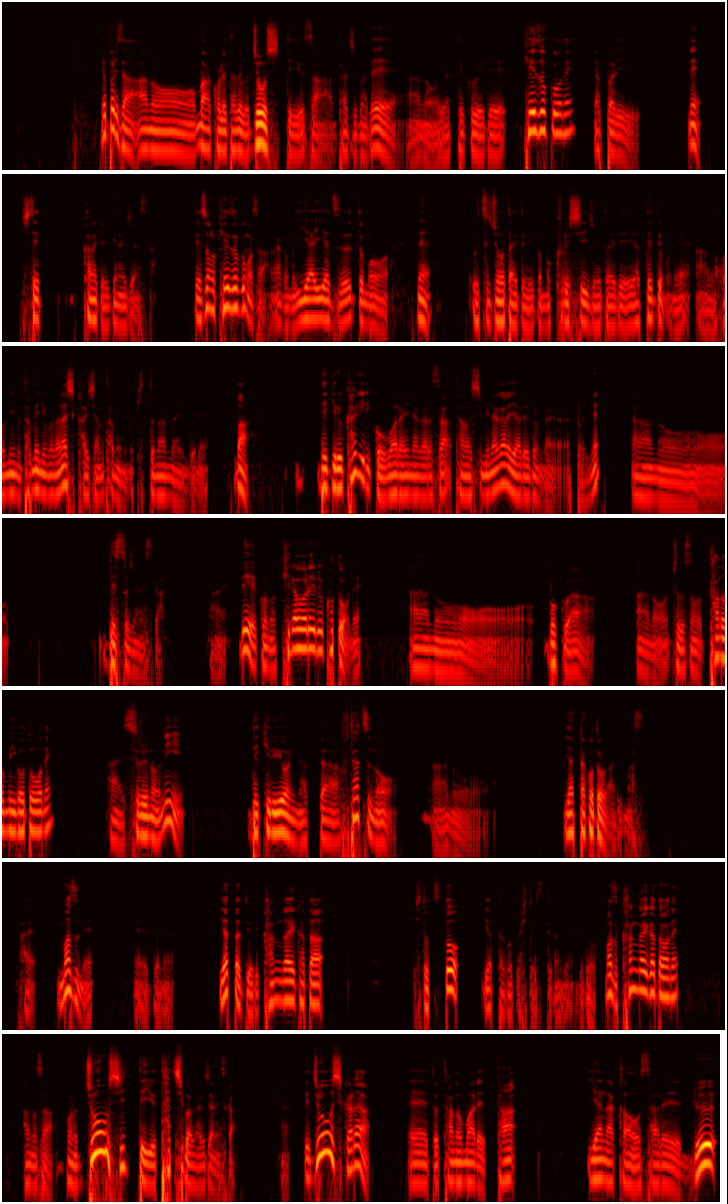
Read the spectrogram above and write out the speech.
やっぱりさ、あのー、まあこれ例えば上司っていうさ、立場で、あのー、やっていく上で、継続をね、やっぱりね、していかなきゃいけないじゃないですか。で、その継続もさ、なんかもういやいやずっともうね、うつ状態というかもう苦しい状態でやっててもね、あの本人のためにもならし、会社のためにもきっとなんないんでね、まあ、できる限りこう笑いながらさ、楽しみながらやれるんがやっぱりね、あのー、ベストじゃないですか。はい、でこの嫌われることをね、あのー、僕はあのちょっとその頼み事をね、はい、するのにできるようになった2つの、あのー、やったことがあります。はい、まずね,、えーとね、やったというより考え方1つとやったこと1つって感じなんやけどまず考え方はねあのさこの上司っていう立場があるじゃないですか。はい、で上司からえー、と頼まれた嫌な顔される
